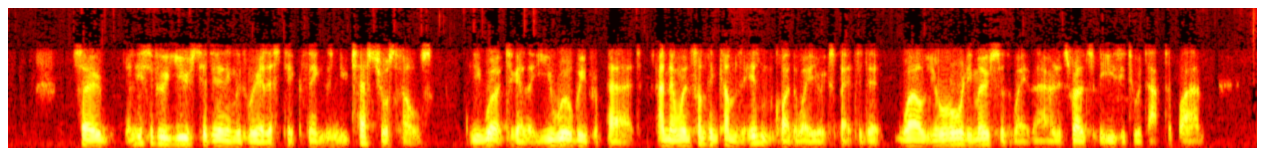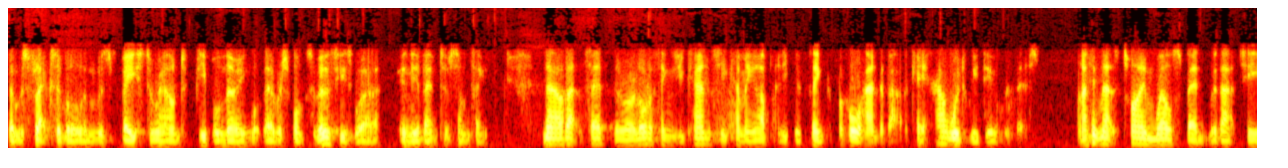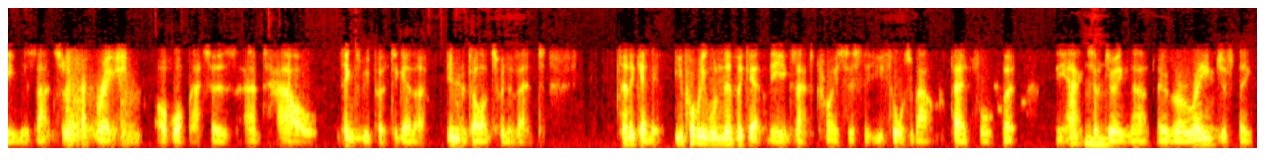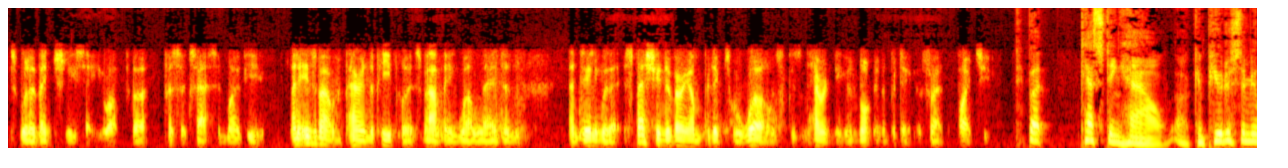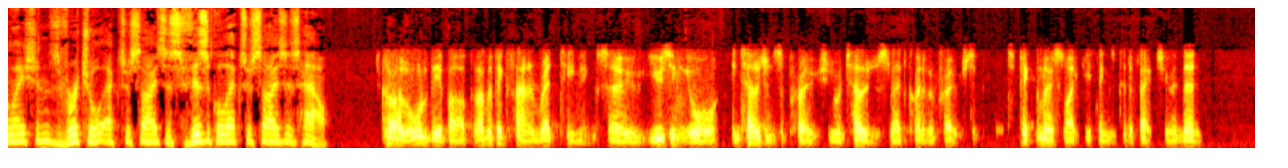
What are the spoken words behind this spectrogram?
So, at least if you're used to dealing with realistic things and you test yourselves, you work together, you will be prepared. And then when something comes that isn't quite the way you expected it, well, you're already most of the way there, and it's relatively easy to adapt a plan that was flexible and was based around people knowing what their responsibilities were in the event of something. Now, that said, there are a lot of things you can see coming up, and you can think beforehand about, okay, how would we deal with this? And I think that's time well spent with that team, is that sort of preparation of what matters and how things be put together in regard to an event and again, you probably will never get the exact crisis that you thought about and prepared for, but the act mm-hmm. of doing that over a range of things will eventually set you up for, for success, in my view. And it is about preparing the people, it's about being well led and, and dealing with it, especially in a very unpredictable world, because inherently you're not going to predict the threat that bites you. But testing how? Uh, computer simulations, virtual exercises, physical exercises, how? Well, all of the above. But I'm a big fan of red teaming. So using your intelligence approach, your intelligence led kind of approach to to pick the most likely things that could affect you, and then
